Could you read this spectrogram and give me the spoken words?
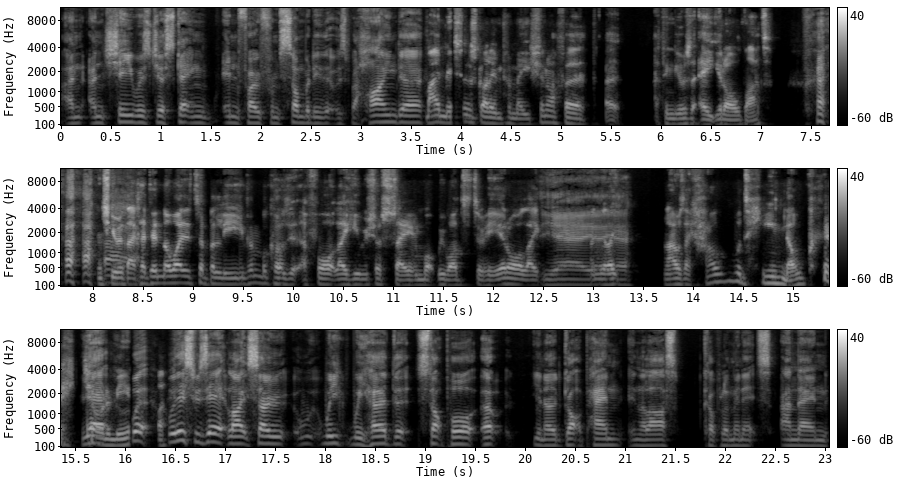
and and she was just getting info from somebody that was behind her. My missus got information off a, a I think he was an eight year old lad. and she was like, I didn't know whether to believe him because I thought like he was just saying what we wanted to hear, or like, yeah, yeah, like, yeah. And I was like, how would he know? yeah, I mean? Well, well, this was it. Like, so we we heard that Stockport, uh, you know, got a pen in the last couple of minutes, and then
